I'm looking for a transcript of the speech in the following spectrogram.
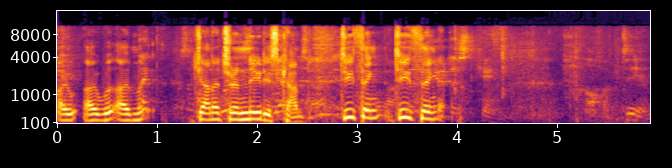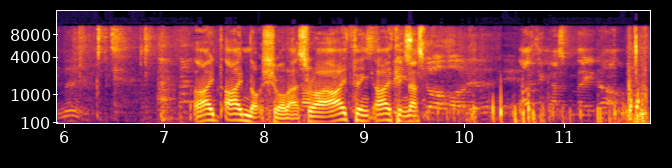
your. I, I, I'm janitor and nudist camp. Do you think? Do you think? I, I'm not sure that's right. I think. I think that's. I think that's made up.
